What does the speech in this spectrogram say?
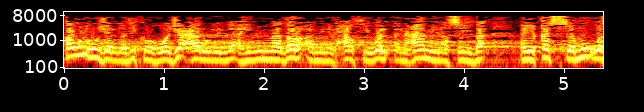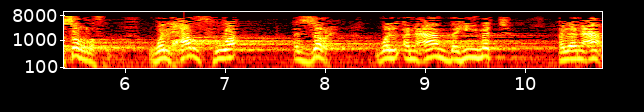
قوله جل ذكره وجعلوا لله مما ذرأ من الحرث والأنعام نصيبا أي قسموا وصرفوا. والحرث هو الزرع والأنعام بهيمة الأنعام.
